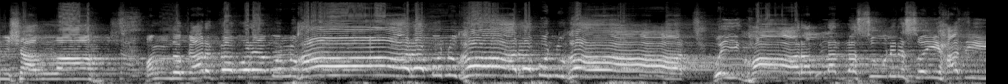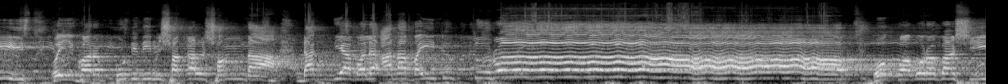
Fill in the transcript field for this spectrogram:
ইনশাআল্লাহ। অন্ধকার কবরে এমন ঘর এমন ঘর, এমন ওই ঘর আল্লাহর রাসূলের সই হাদিস। ওই ঘর প্রতিদিন সকাল, সন্ধ্যা। ডাক দিয়া বলে, আনা বাইতুত্তুর ও কবরবাসী,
